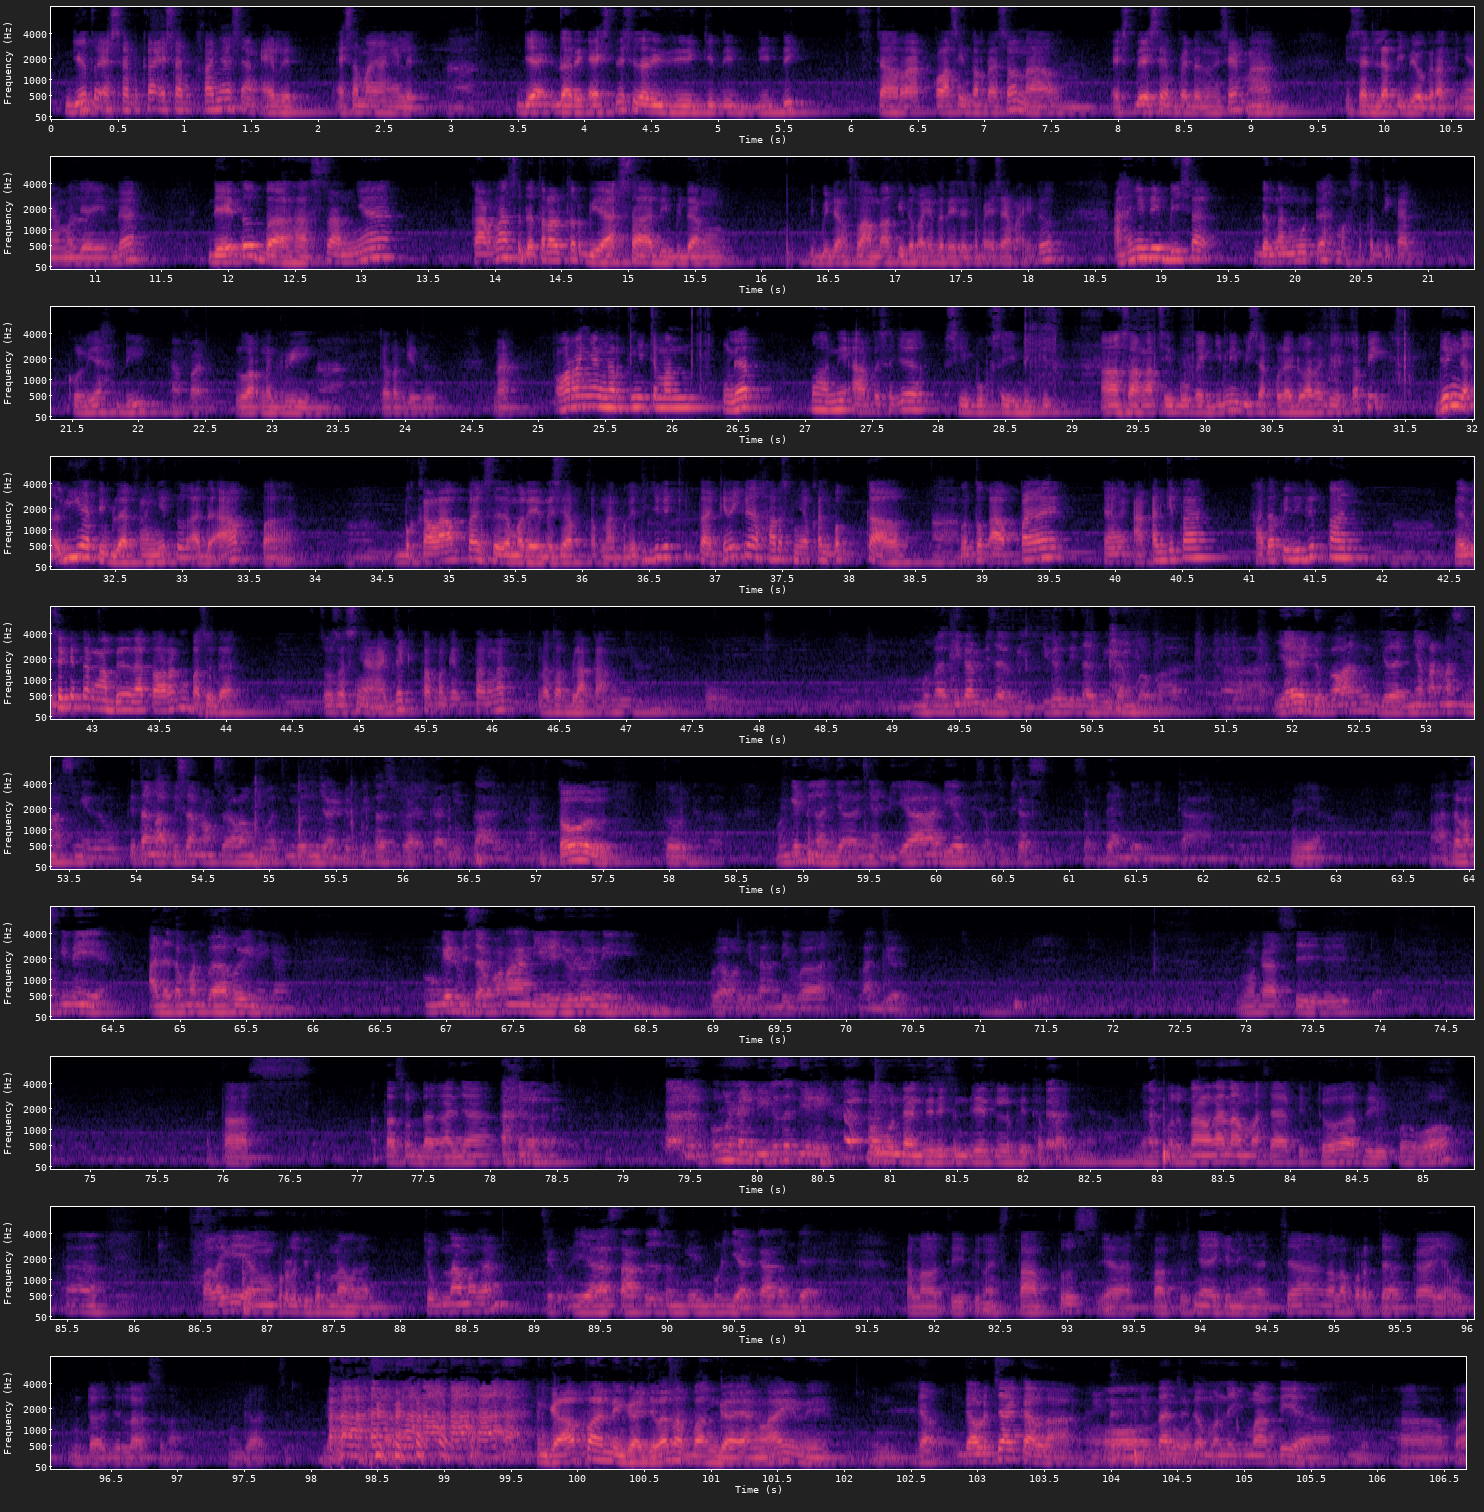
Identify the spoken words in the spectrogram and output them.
dia tuh SMK SMK-nya yang elit SMA yang elit Nah, dia dari SD sudah dididik, dididik secara kelas internasional Hmm. SD SMP dan SMA bisa dilihat di biografinya Madia Indah dia itu bahasannya karena sudah terlalu terbiasa di bidang di bidang selama kehidupannya dari SD sampai SMA itu akhirnya dia bisa dengan mudah masuk ke tingkat kuliah di Harvard luar negeri Nah. kata gitu nah orang yang ngertinya cuman ngeliat wah ini artis aja sibuk sedikit ah, sangat sibuk kayak gini bisa kuliah di luar negeri tapi dia nggak lihat di belakangnya itu ada apa. Bekal apa yang sudah Madinah siapkan nah begitu juga kita kira kita harus menyiapkan bekal Ah. untuk apa yang akan kita hadapi di depan Hmm. nggak bisa kita ngambil lihat orang pas sudah suksesnya aja kita pakai tangan latar belakangnya gitu berarti kan bisa juga kita bilang bahwa eh, ya hidup orang jalannya kan masing-masing gitu kita nggak bisa maksa orang buat ngikutin jalan hidup kita supaya kayak kita gitu kan betul betul Gitu. mungkin dengan jalannya dia dia bisa sukses seperti yang dia inginkan gitu, gitu. iya Nah, terus gini ada teman baru ini kan mungkin bisa perkenalan diri dulu nih baru kita nanti bahas lanjut Terima kasih atas atas undangannya mengundang diri sendiri mengundang diri sendiri lebih tepatnya. Yang perkenalkan nama saya Vido Ardi Wibowo. Eh, Apalagi yang perlu diperkenalkan? Cukup nama kan? cukup ya status mungkin perjaka atau enggak Kalau dibilang status ya statusnya ya gini aja. Kalau perjaka ya ud- udah jelas lah. Enggak enggak, nggak apa nih nggak jelas apa nggak yang lain nih enggak, enggak berjaka lah. Oh, Kita enggak juga berjaka. menikmati ya eh, apa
